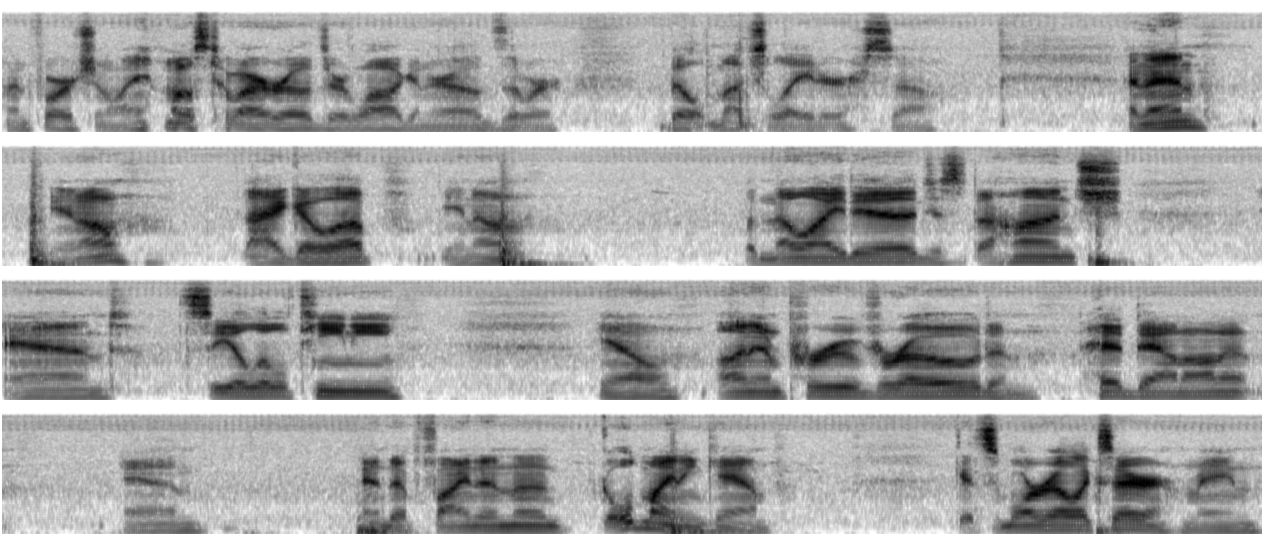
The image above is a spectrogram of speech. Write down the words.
unfortunately. Most of our roads are logging roads that were built much later. So, and then, you know, I go up, you know, with no idea, just a hunch, and see a little teeny, you know, unimproved road and head down on it and end up finding a gold mining camp. Get some more relics there. I mean,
